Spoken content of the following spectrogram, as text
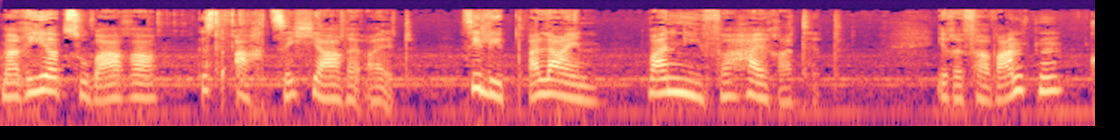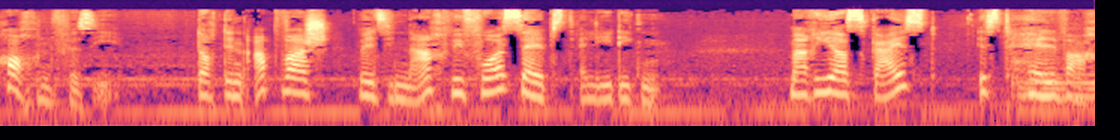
Maria Zuwara ist 80 Jahre alt. Sie lebt allein, war nie verheiratet. Ihre Verwandten kochen für sie. Doch den Abwasch will sie nach wie vor selbst erledigen. Marias Geist ist hellwach.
